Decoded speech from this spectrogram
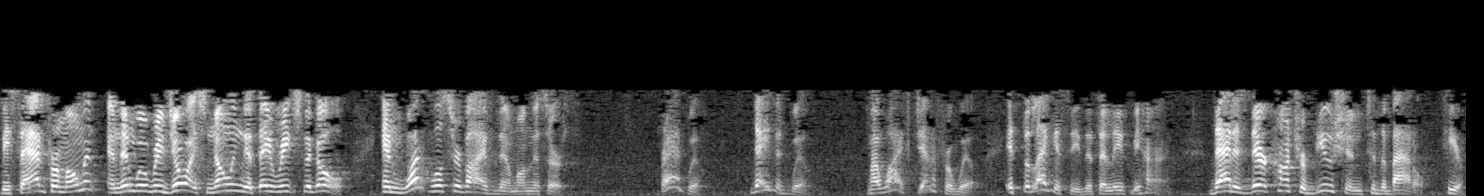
be sad for a moment, and then we'll rejoice knowing that they reached the goal. And what will survive them on this earth? Brad will. David will. My wife, Jennifer, will. It's the legacy that they leave behind. That is their contribution to the battle here.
